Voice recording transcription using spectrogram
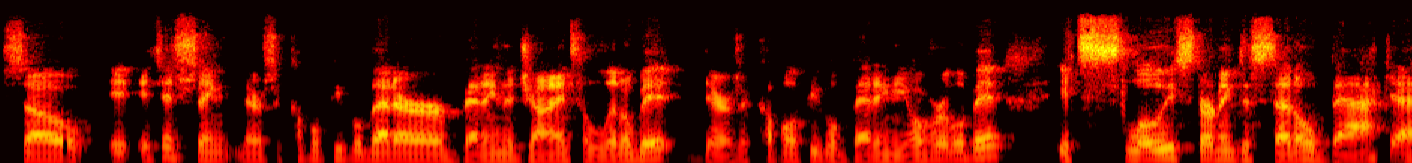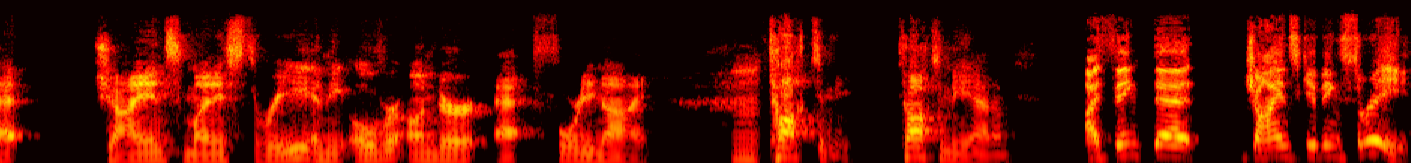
So it, it's interesting. There's a couple people that are betting the Giants a little bit. There's a couple of people betting the over a little bit. It's slowly starting to settle back at Giants minus three and the over under at 49. Mm. Talk to me. Talk to me, Adam. I think that Giants giving three,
